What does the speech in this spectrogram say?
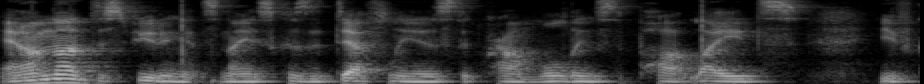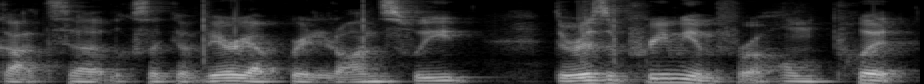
And I'm not disputing it's nice because it definitely is the crown moldings, the pot lights. You've got uh, looks like a very upgraded ensuite. There is a premium for a home put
